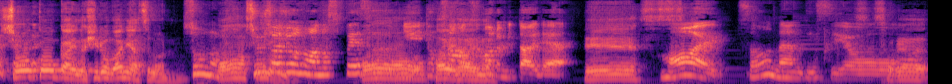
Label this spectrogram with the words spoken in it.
あ商工会の広場に集まるの？そうなんです駐車場のあのスペースにたくさん集まるみたいで。ええはい。そうなんですよ。それは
